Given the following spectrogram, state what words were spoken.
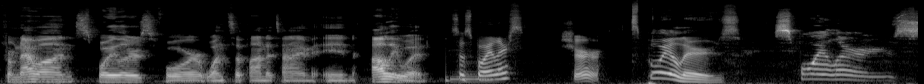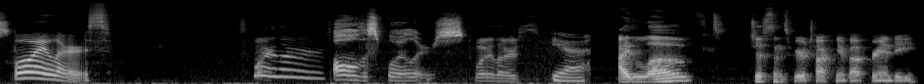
From now on, spoilers for Once Upon a Time in Hollywood. So spoilers? Sure. spoilers. Spoilers. Spoilers. Spoilers. All the spoilers. Spoilers. Yeah. I loved, just since we were talking about Brandy,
